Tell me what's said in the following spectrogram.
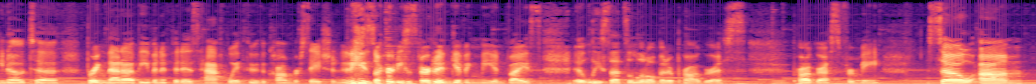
you know, to bring that up, even if it is halfway through the conversation and he's already started giving me advice. At least that's a little bit of progress, progress for me. So, um,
